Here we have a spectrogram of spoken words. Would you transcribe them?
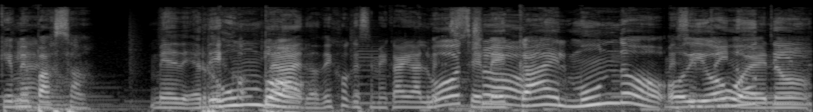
¿Qué me pasa? ¿Me Dejo, derrumbo? claro, dejo que se me caiga el bocho. ¿Se me cae el mundo? o digo, inútil. bueno,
